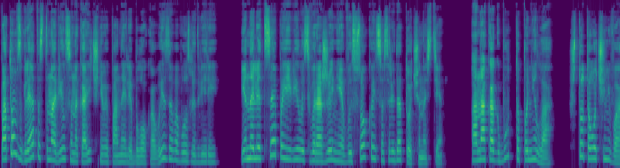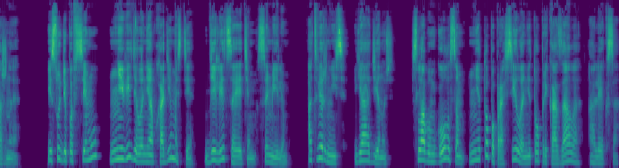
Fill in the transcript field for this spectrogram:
Потом взгляд остановился на коричневой панели блока вызова возле двери, и на лице появилось выражение высокой сосредоточенности. Она как будто поняла что-то очень важное и, судя по всему, не видела необходимости делиться этим с Эмилем. «Отвернись, я оденусь». Слабым голосом не то попросила, не то приказала Алекса.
